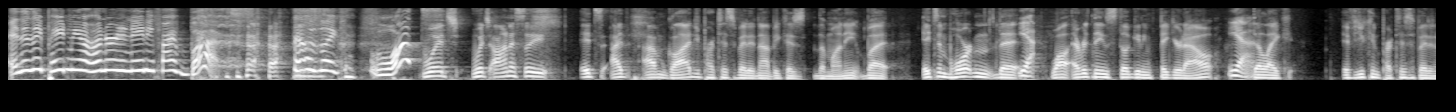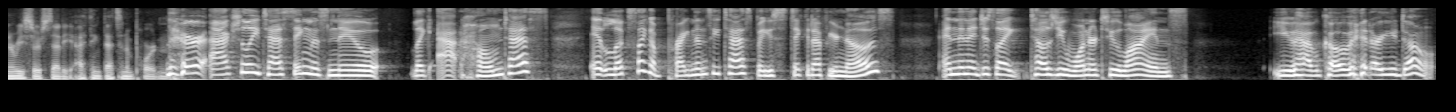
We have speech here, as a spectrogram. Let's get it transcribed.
And then they paid me 185 bucks. And I was like, "What?" which which honestly it's I, i'm glad you participated not because the money but it's important that Yeah. while everything's still getting figured out Yeah. that like if you can participate in a research study i think that's an important They're actually testing this new like at home test. It looks like a pregnancy test, but you stick it up your nose and then it just like tells you one or two lines you have COVID or you don't.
